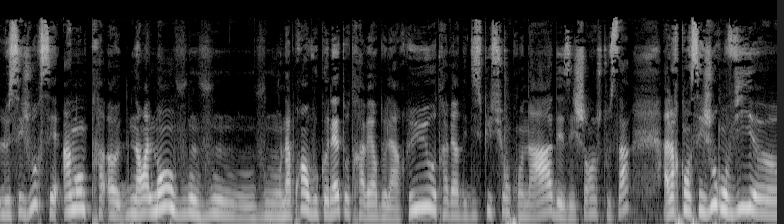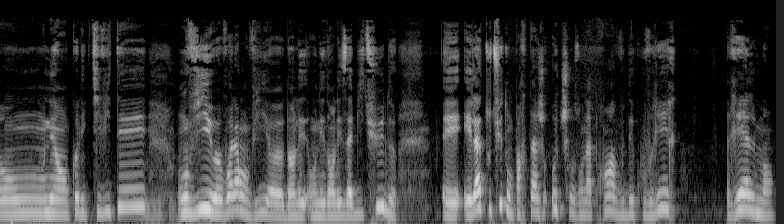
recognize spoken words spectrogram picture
Le séjour, c'est un an de travail. normalement, on, vous, on, vous, on vous- on apprend à vous connaître au travers de la rue, au travers des discussions qu'on a, des échanges, tout ça. Alors qu'en séjour, on vit, euh, on est en collectivité, on vit, euh, voilà, on vit euh, dans les, on est dans les habitudes. Et, et là, tout de suite, on partage autre chose. On apprend à vous découvrir réellement,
